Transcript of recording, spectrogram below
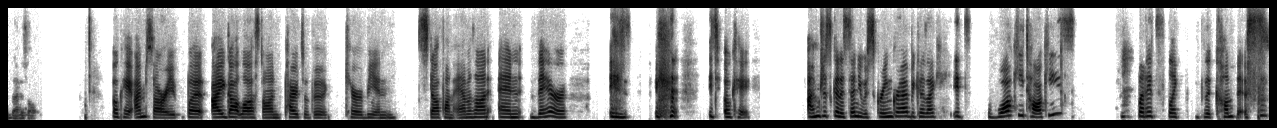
That is all. Okay, I'm sorry, but I got lost on Pirates of the Caribbean stuff on Amazon, and there is it's okay. I'm just gonna send you a screen grab because I it's walkie talkies, but it's like the compass,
